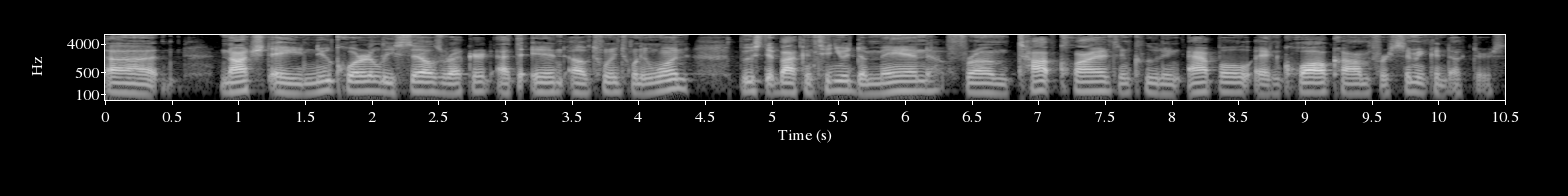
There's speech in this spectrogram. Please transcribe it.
uh, notched a new quarterly sales record at the end of 2021, boosted by continued demand from top clients including Apple and Qualcomm for semiconductors.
